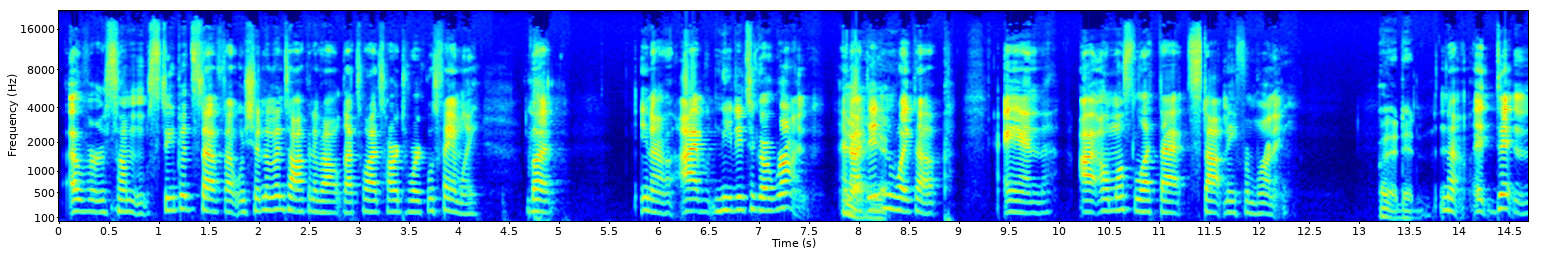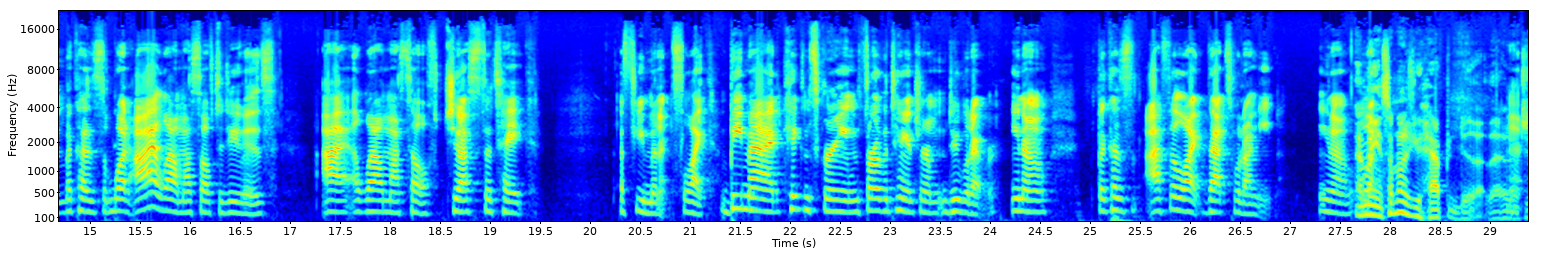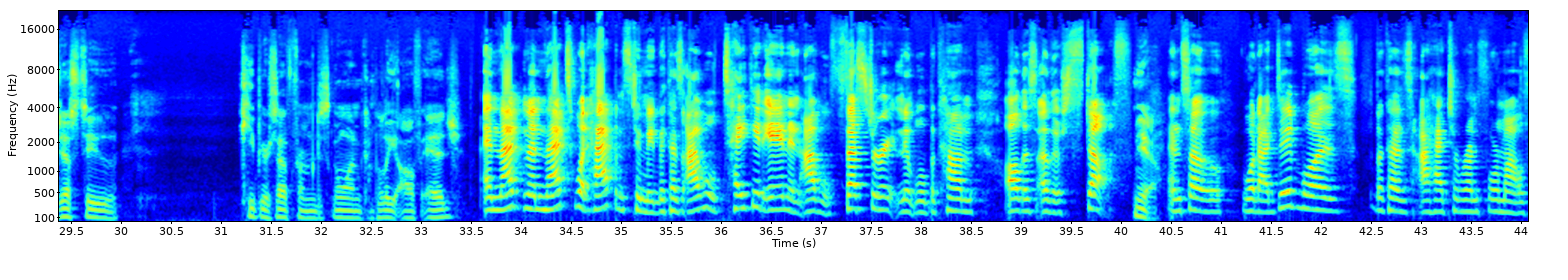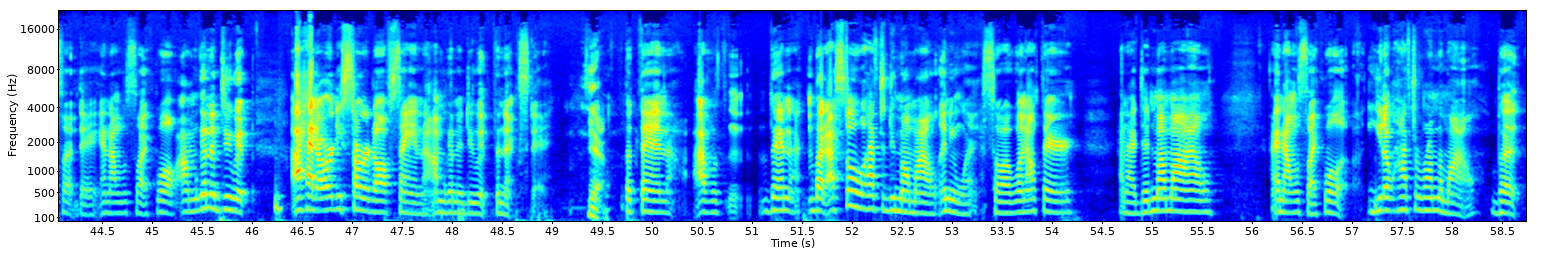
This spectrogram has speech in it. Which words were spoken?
over some stupid stuff that we shouldn't have been talking about. That's why it's hard to work with family. But, you know, I needed to go run. And I didn't yeah. wake up. And I almost let that stop me from running. But it didn't. No, it didn't because what I allow myself to do is I allow myself just to take a few minutes, like be mad, kick and scream, throw the tantrum, do whatever, you know, because I feel like that's what I need, you know. I like- mean, sometimes you have to do that though, Yeah. just to keep yourself from just going completely off edge. and that and that's what happens to me because I will take it in and I will fester it and it will become all this other stuff. Yeah. And so what I did was because I had to run four miles that day, and I was like, well, I'm gonna do it. I had already started off saying I'm gonna do it the next day. Yeah, But then I was then, but I still have to do my mile anyway. So I went out there and I did my mile, and I was like, well, you don't have to run the mile, but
